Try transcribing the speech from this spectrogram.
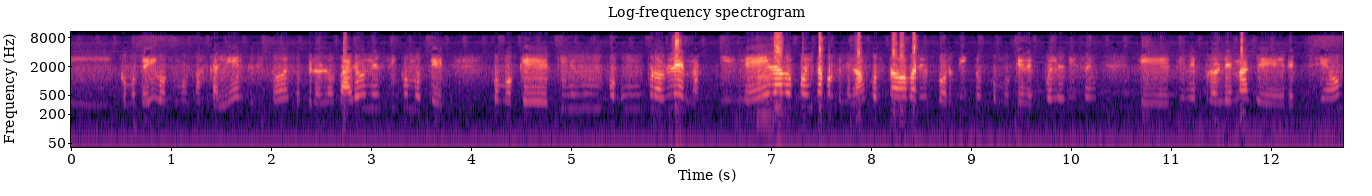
y, como te digo, somos más calientes y todo eso, pero los varones sí como que como que tienen un, po- un problema y me he dado cuenta porque me lo han contado varios gorditos como que después les dicen que tienen problemas de erección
